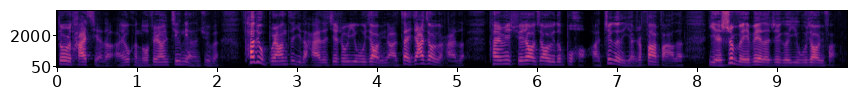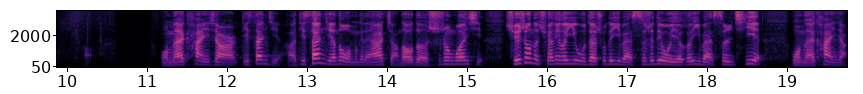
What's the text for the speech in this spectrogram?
都是他写的啊，有很多非常经典的剧本。他就不让自己的孩子接受义务教育啊，在家教育孩子，他认为学校教育的不好啊，这个也是犯法的，也是违背了这个义务教育法。好，我们来看一下第三节啊，第三节呢，我们给大家讲到的师生关系，学生的权利和义务在书的一百四十六页和一百四十七页，我们来看一下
